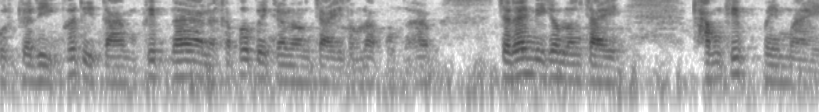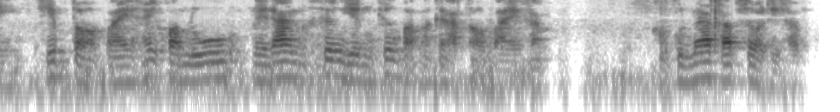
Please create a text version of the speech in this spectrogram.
กดกระดิ่งเพื่อติดตามคลิปหน้านะครับ เพื่อเป็นกำลังใจสำหรับผมนะครับ จะได้มีกำลังใจทำคลิปใหม่ๆ คลิปต่อไปให้ความรู้ในด้านเครื่องเย็นเครื่องปรับอากาศต่อไปครับ ขอบคุณมากครับ สวัสดีครับ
